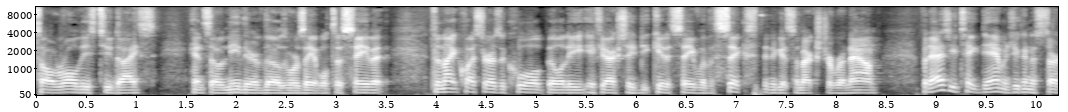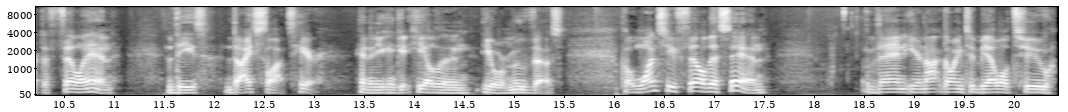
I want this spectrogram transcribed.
So I'll roll these two dice. And so neither of those was able to save it. The Knight Questor has a cool ability. If you actually get a save with a six, then you get some extra renown. But as you take damage, you're going to start to fill in these dice slots here. And then you can get healed and you'll remove those. But once you fill this in, then you're not going to be able to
